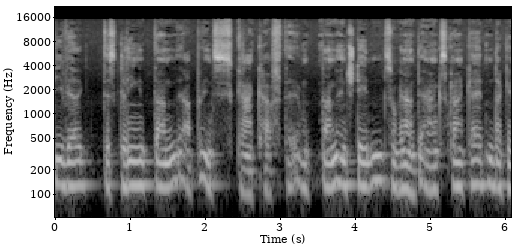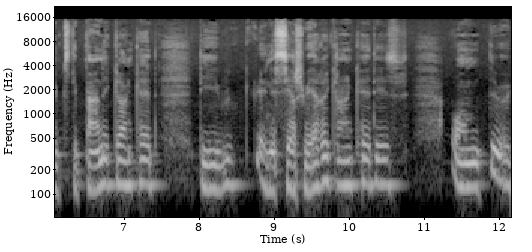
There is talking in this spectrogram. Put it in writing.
die das klingt dann ab ins Krankhafte. Und dann entstehen sogenannte Angstkrankheiten. Da gibt es die Panikkrankheit, die eine sehr schwere Krankheit ist. Und äh,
